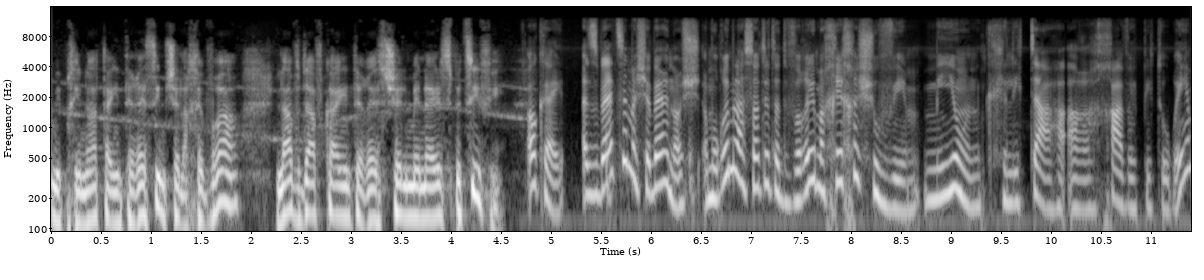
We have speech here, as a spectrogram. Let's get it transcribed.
מבחינת האינטרסים של החברה, לאו דווקא האינטרס של מנהל ספציפי. אוקיי, okay, אז בעצם משאבי אנוש אמורים לעשות את הדברים הכי חשובים, מיון, קליטה, הערכה ופיטורים,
